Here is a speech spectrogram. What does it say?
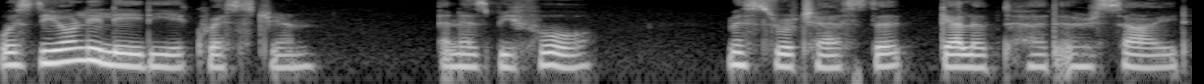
was the only lady equestrian, and as before, Mr. Rochester galloped at her side.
